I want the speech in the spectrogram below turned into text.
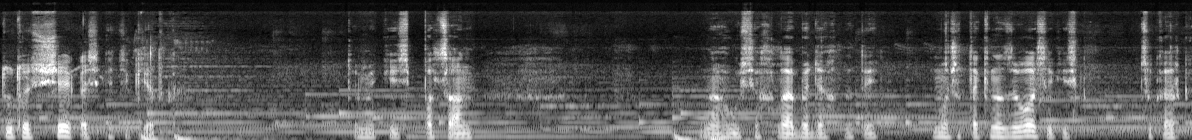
Тут ось ще якась етикетка. Там якийсь пацан на гусях лебедях летить. Може так і називалися якісь цукерки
